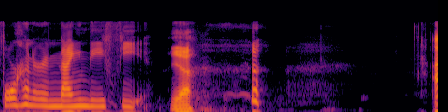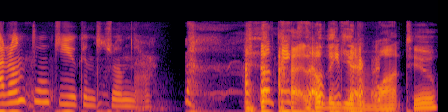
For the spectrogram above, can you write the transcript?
490 feet. Yeah, I don't think you can swim there. I don't think so. I so don't think either. you'd want to.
